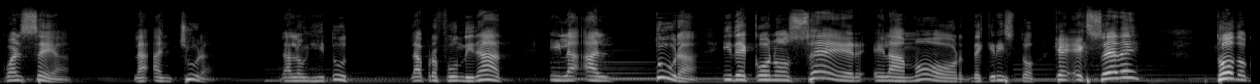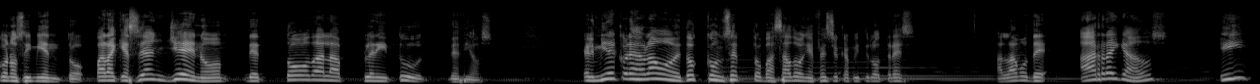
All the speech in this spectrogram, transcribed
cuál sea la anchura, la longitud, la profundidad y la altura, y de conocer el amor de Cristo que excede todo conocimiento, para que sean llenos de toda la plenitud de Dios. El miércoles hablamos de dos conceptos basados en Efesios capítulo 3. Hablamos de arraigados y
